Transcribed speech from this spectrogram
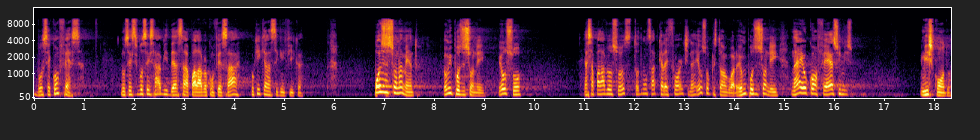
você confessa. Não sei se vocês sabem dessa palavra confessar, o que, que ela significa? Posicionamento. Eu me posicionei. Eu sou. Essa palavra eu sou, todo mundo sabe que ela é forte, né? Eu sou cristão agora. Eu me posicionei. Não é eu confesso e me, me escondo.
